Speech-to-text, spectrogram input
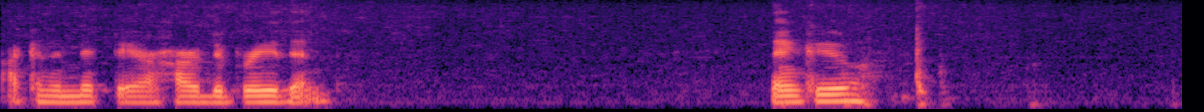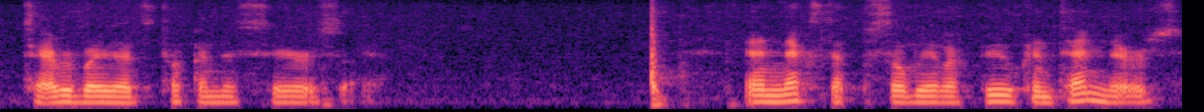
I can admit they are hard to breathe in. Thank you to everybody that's took taken this seriously. And next episode, we have a few contenders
